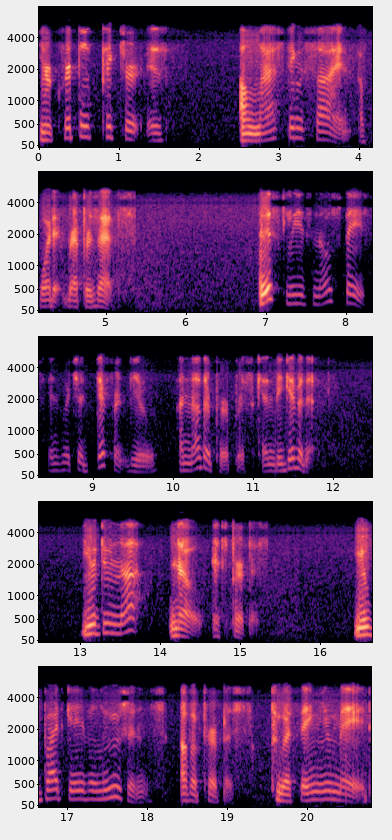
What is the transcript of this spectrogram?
your crippled picture is a lasting sign of what it represents. This leaves no space in which a different view, another purpose, can be given it. You do not know its purpose. You but gave illusions of a purpose to a thing you made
